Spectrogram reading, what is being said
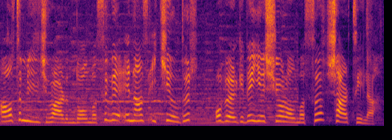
6 mil civarında olması ve en az 2 yıldır o bölgede yaşıyor olması şartıyla.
